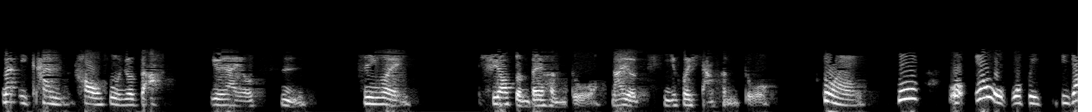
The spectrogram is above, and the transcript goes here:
那一看号数你就知道，啊原来有事，是因为需要准备很多，然后有期会想很多。对，其实我因为我我比比较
